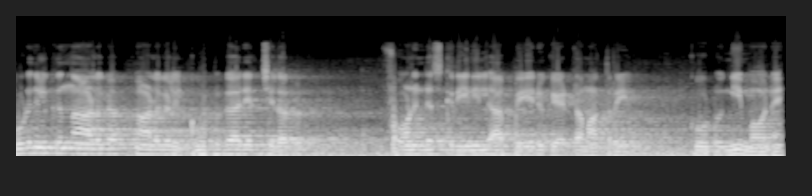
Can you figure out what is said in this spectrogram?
കൂടി നിൽക്കുന്ന ആളുകൾ ആളുകളിൽ കൂട്ടുകാരിൽ ചിലർ ഫോണിന്റെ സ്ക്രീനിൽ ആ പേരു കേട്ട മാത്രയിൽ കൂടുങ്ങി മോനെ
